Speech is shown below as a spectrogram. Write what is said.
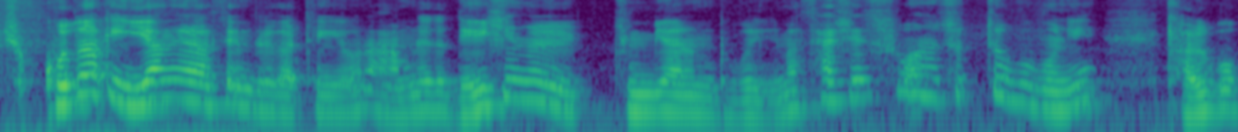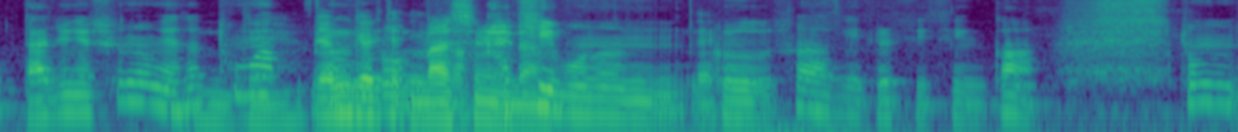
주- 고등학교 2학년 학생들 같은 경우는 아무래도 내신을 준비하는 부분이지만 사실 수원 수투 부분이 결국 나중에 수능에서 네. 통합 연결되니까. 맞습니다. 같이 보는 네. 그 수학이 될 수 있으니까 좀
